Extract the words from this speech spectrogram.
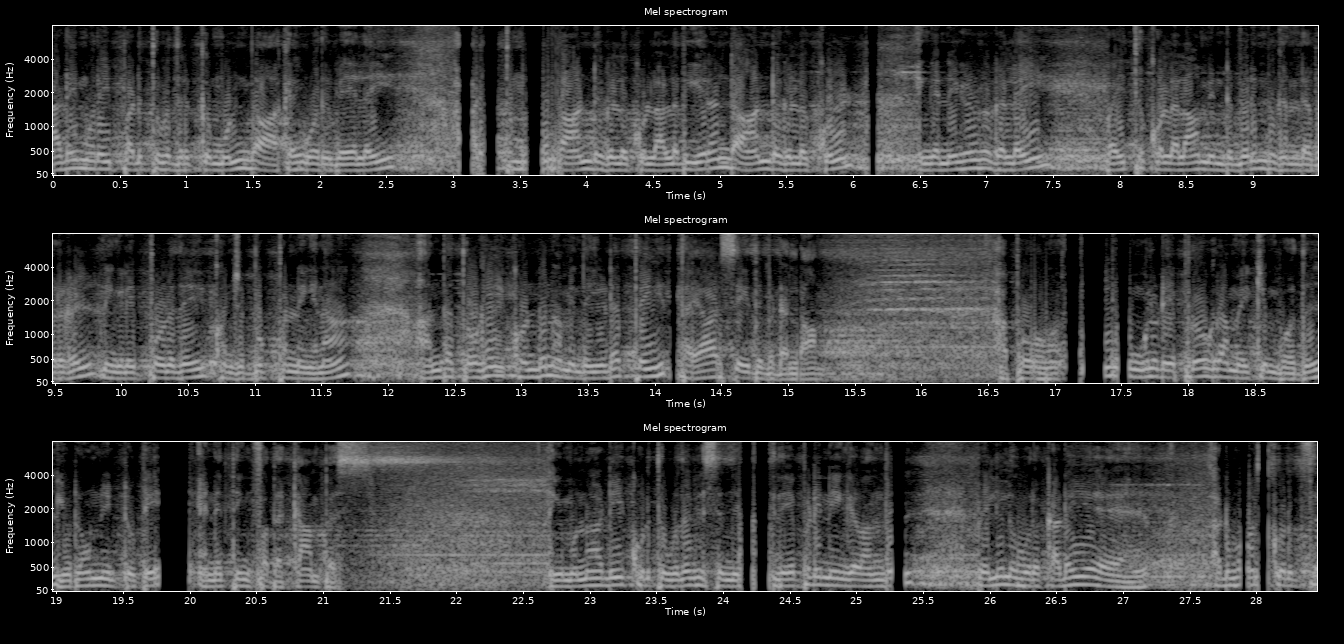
நடைமுறைப்படுத்துவதற்கு முன்பாக ஒரு வேலை அடுத்த மூன்று ஆண்டுகளுக்குள் அல்லது இரண்டு ஆண்டுகளுக்குள் இங்க நிகழ்வுகளை வைத்துக் கொள்ளலாம் என்று விரும்புகின்றவர்கள் நீங்கள் இப்பொழுதே கொஞ்சம் புக் பண்ணீங்கன்னா அந்த தொகையை கொண்டு நாம் இந்த இடத்தை தயார் செய்து விடலாம். அப்போ உங்களுடைய ப்ரோக்ராம் வைக்கும்போது you don't need to pay anything for the campus நீங்கள் முன்னாடி கொடுத்து உதவி செஞ்சு இது எப்படி நீங்கள் வந்து வெளியில் ஒரு கடையை அட்வான்ஸ் கொடுத்து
